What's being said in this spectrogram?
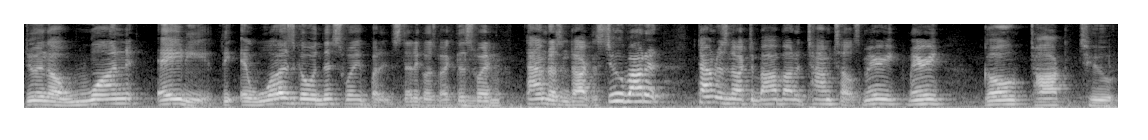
doing a 180. The, it was going this way, but instead it goes back this mm-hmm. way. Tom doesn't talk to Sue about it. Tom doesn't talk to Bob about it. Tom tells Mary, Mary, go talk to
